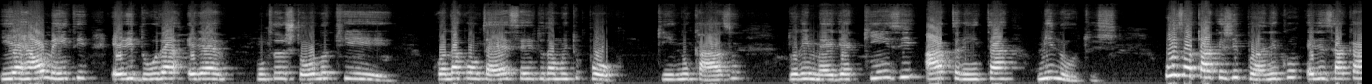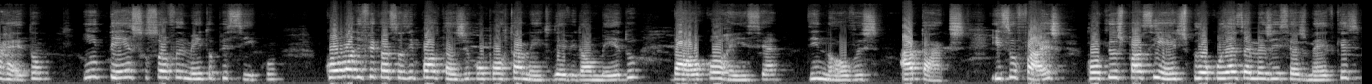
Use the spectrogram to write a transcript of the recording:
e é realmente ele dura, ele é um transtorno que quando acontece ele dura muito pouco, que no caso dura em média 15 a 30 minutos. Os ataques de pânico, eles acarretam intenso sofrimento psíquico com modificações importantes de comportamento devido ao medo da ocorrência de novos ataques. Isso faz com que os pacientes procurem as emergências médicas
